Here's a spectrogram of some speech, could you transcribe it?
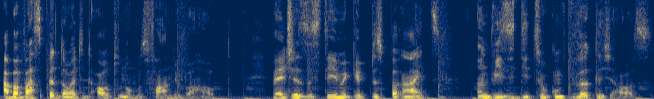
Aber was bedeutet autonomes Fahren überhaupt? Welche Systeme gibt es bereits und wie sieht die Zukunft wirklich aus?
